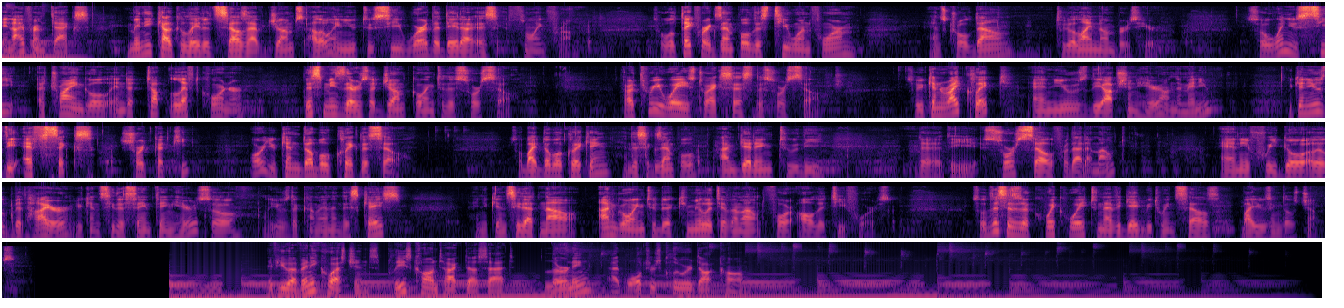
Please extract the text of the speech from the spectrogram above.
In iFirm tax, many calculated cells have jumps allowing you to see where the data is flowing from. So we'll take for example this T1 form and scroll down to the line numbers here. So when you see a triangle in the top left corner, this means there's a jump going to the source cell. There are three ways to access the source cell. So you can right click and use the option here on the menu. You can use the F6 shortcut key or you can double click the cell. So by double clicking in this example I'm getting to the, the, the source cell for that amount and if we go a little bit higher you can see the same thing here so I'll use the command in this case and you can see that now I'm going to the cumulative amount for all the T4s. So this is a quick way to navigate between cells by using those jumps. If you have any questions, please contact us at learning at wolterskluwer.com.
